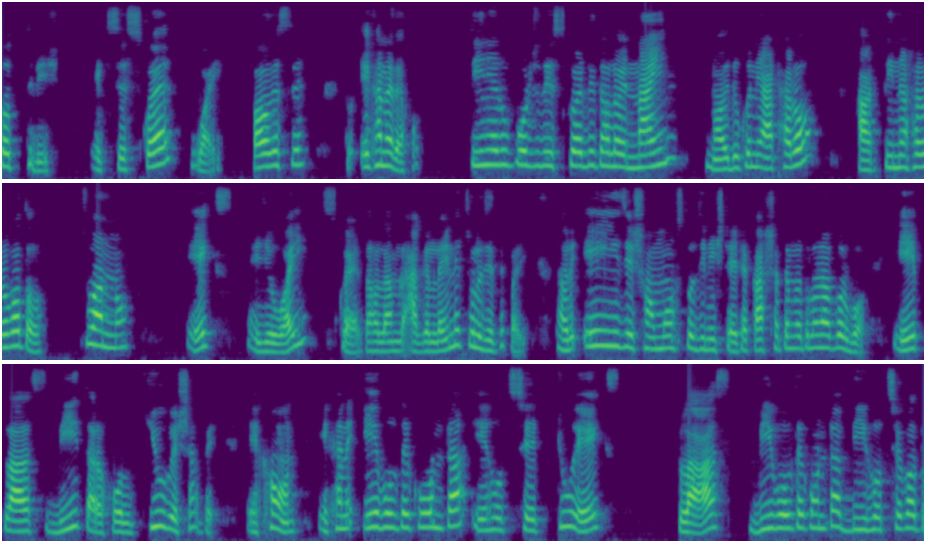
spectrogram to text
ছত্রিশ। এক্স স্কোয়ার ওয়াই পাওয়া গেছে? তো এখানে দেখো, তিনের উপর যদি স্কোয়ার দিই তাহলে হয় নাইন নয় দুগুনি আঠারো, আর তিন আঠারো কত? চুয়ান্ন। এক্স এই যে ওয়াই স্কোয়ার তাহলে আমরা আগের লাইনে চলে যেতে পারি। তাহলে এই যে সমস্ত জিনিসটা, এটা কার সাথে আমরা তুলনা করব? এ প্লাস বি তার হোল কিউবের সাথে। এখন এখানে এ বলতে কোনটা? এ হচ্ছে টু এক্স প্লাস বি বলতে কোনটা? বি হচ্ছে কত?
